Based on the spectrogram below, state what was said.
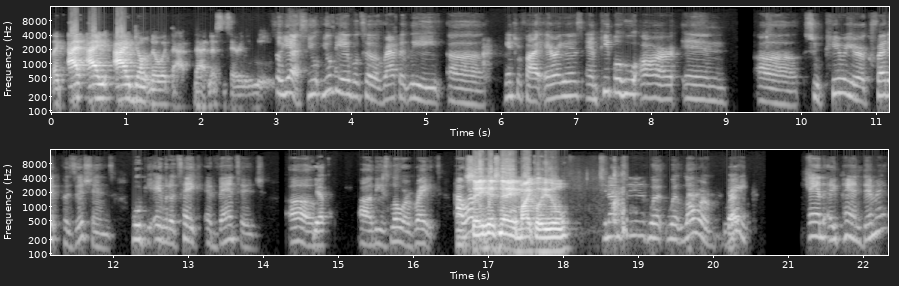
Like I, I I don't know what that that necessarily means. So yes, you you'll be able to rapidly uh, gentrify areas, and people who are in uh, superior credit positions will be able to take advantage of uh, these lower rates. However, Say his name, Michael Hill. You know what I'm saying? With with lower rates and a pandemic,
